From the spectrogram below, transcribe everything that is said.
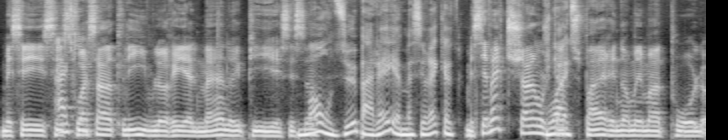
Mais c'est c'est Ok. 60 livres, là, réellement. Là, puis c'est ça. Mon Dieu, pareil, mais c'est vrai que. Mais c'est vrai que tu changes quand tu perds énormément de poids. Là.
